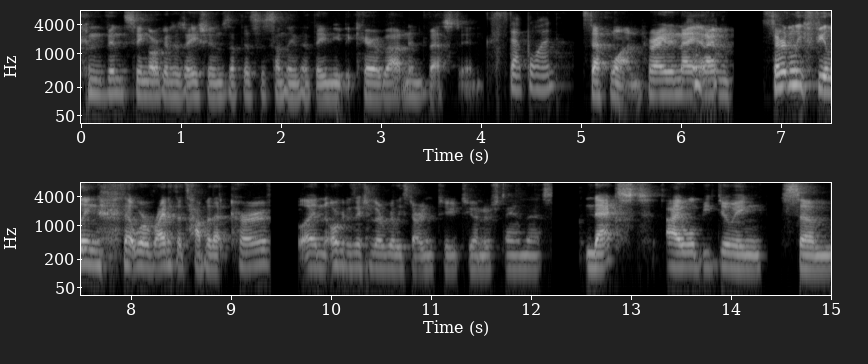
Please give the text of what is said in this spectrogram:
convincing organizations that this is something that they need to care about and invest in. Step one. Step one, right? And, I, and I'm certainly feeling that we're right at the top of that curve, and organizations are really starting to to understand this. Next, I will be doing some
